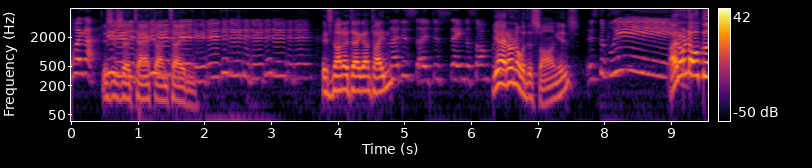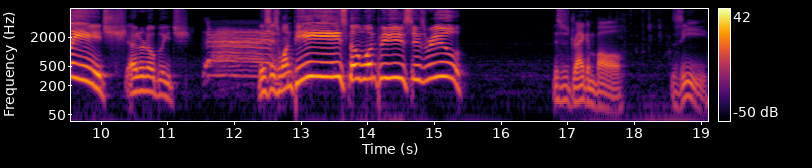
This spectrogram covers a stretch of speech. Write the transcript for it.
Oh my god! This is Attack on Titan. It's not Attack on Titan. I just I just sang the song for Yeah, I don't know what the song is. It's the Bleach. I don't know Bleach. I don't know Bleach. Ah. This is One Piece. The One Piece is real. This is Dragon Ball Z.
